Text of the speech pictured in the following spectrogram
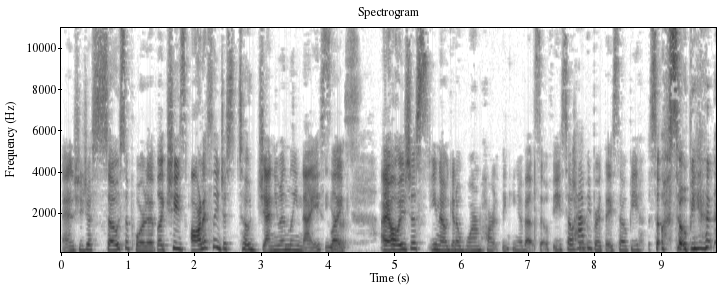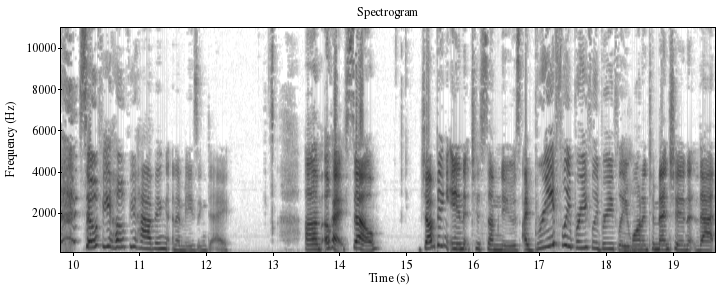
and she's just so supportive. Like she's honestly just so genuinely nice. Like I always just, you know, get a warm heart thinking about Sophie. So happy birthday, Sophie. So Sophie. Sophie, hope you're having an amazing day. Um okay, so Jumping into some news, I briefly, briefly, briefly wanted to mention that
